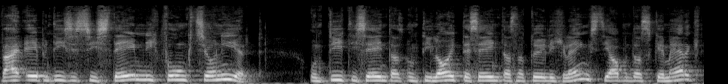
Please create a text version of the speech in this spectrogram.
weil eben dieses System nicht funktioniert. Und die, die sehen das, und die Leute sehen das natürlich längst, die haben das gemerkt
